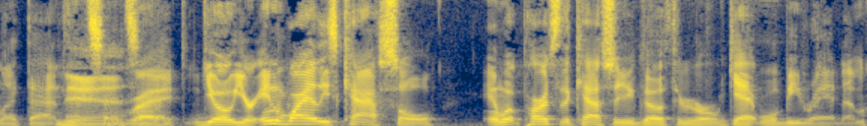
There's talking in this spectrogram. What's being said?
like that in that Yeah, sense. right. Like, yo, you're in Wily's castle, and what parts of the castle you go through or get will be random.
